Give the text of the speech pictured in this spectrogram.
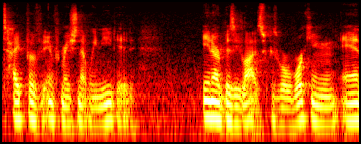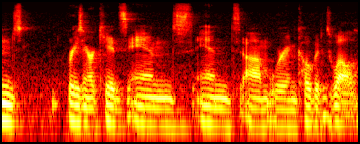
type of information that we needed in our busy lives because we're working and raising our kids and and um, we're in COVID as well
